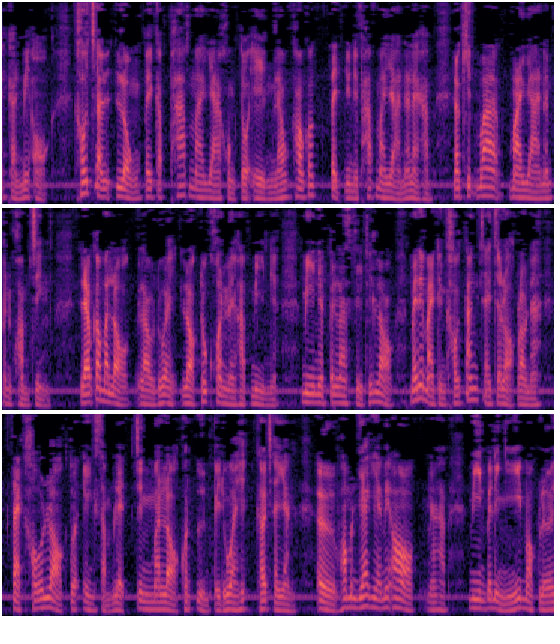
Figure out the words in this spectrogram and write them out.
กกันไม่ออก เขาจะหลงไปกับภาพมายาของตัวเอง แล้วเขาก็ติดอยู่ในภาพมายานั่นแหละครับ แล้วคิดว่ามายานั้นเป็นความจริง แล้วก็มาหลอกเราด้วยหลอกทุกคนเลยครับมีเนี่ยมีเนี่ยเป็นราศีที่หลอกไม่ได้หมายถึงเขาตั้งใจจะหลอกเรานะแต่เขาหลอกตัวเองสำเร็จจึงมาหลอกคนอื่นไปด้วยเข้าใจยังเออเพราะมันแยกแยะไม่ออกนะครับ มีนเป็นอย่างนี้บอกเลย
